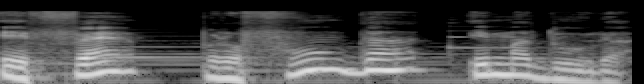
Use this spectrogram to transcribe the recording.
e fé profunda e madura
